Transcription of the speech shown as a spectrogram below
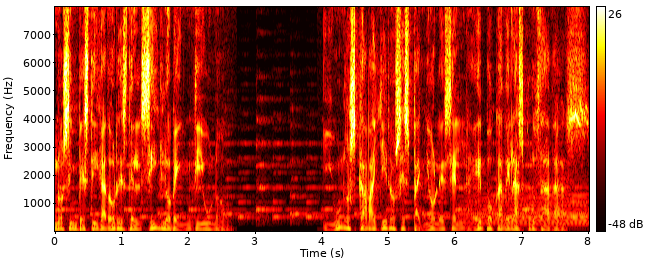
unos investigadores del siglo XXI y unos caballeros españoles en la época de las cruzadas.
